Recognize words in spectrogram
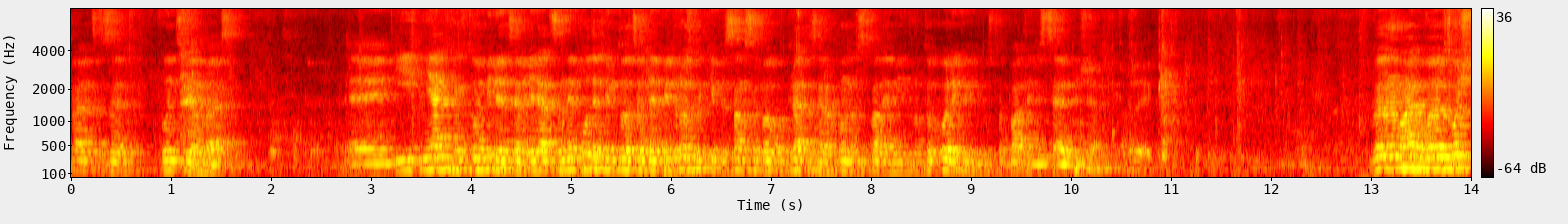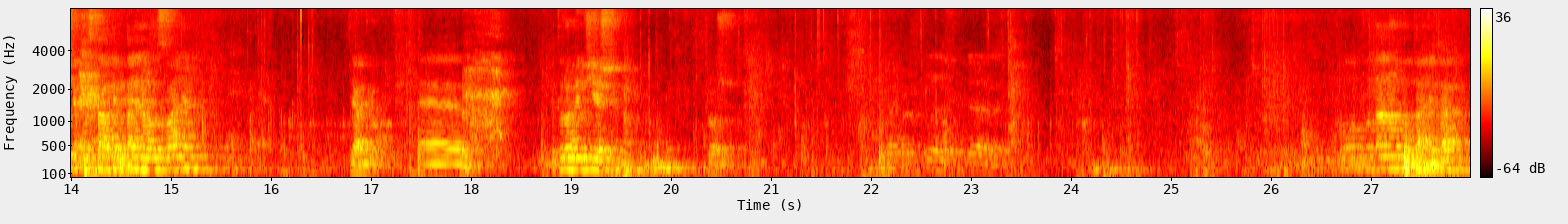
справиться з функцією МВС. Е, І ніяких автомобілів це виділятися не буде, крім того, це буде підрозділ, який сам себе окупляти за рахунок складення протоколів, які поступати в місцевий бюджет. Ви, ви хочете поставити питання на голосування? Дякую. Е, Петро Гринчишин, прошу. По даному питанню, так?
